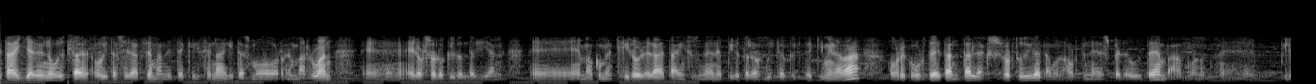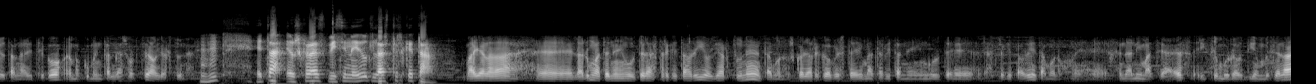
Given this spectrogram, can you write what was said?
eta hilaren hogeita zeratzen manditek izena egitasmo horren barruan, e, erosoro kiroldegian. E, emakume kirolera eta hain zuzen pilotara ekimena da, horreko urteetan taldeak sortu dira, eta bueno, horten espero dute, ba, bueno, e, pilotan aritzeko emakumen taldea sortzea oi hartzunen. Eta Euskaraz bizi nahi dut lasterketa? Bai, ala da, e, larun baten egin gute lasterketa hori hori hartu eta bueno, Euskal Herriko beste materitan egin gute lasterketa hori, eta bueno, e, jende animatzea ez, eitzen buru dion bezala,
